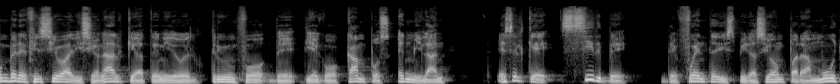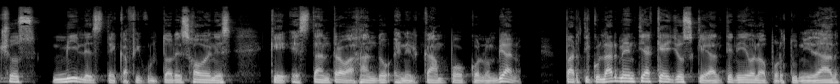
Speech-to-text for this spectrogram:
Un beneficio adicional que ha tenido el triunfo de Diego Campos en Milán. Es el que sirve de fuente de inspiración para muchos miles de caficultores jóvenes que están trabajando en el campo colombiano, particularmente aquellos que han tenido la oportunidad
